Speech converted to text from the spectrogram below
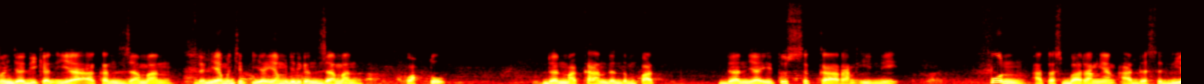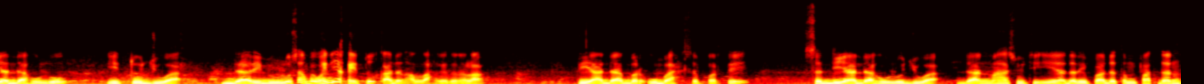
menjadikan ia akan zaman. Dan ia, ia yang menjadikan zaman waktu dan makan dan tempat dan yaitu sekarang ini pun atas barang yang ada sedia dahulu itu jua. Dari dulu sampai wah ini ya kayak itu keadaan Allah gitu. Allah tiada berubah seperti sedia dahulu jua. Dan maha suci ia daripada tempat dan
